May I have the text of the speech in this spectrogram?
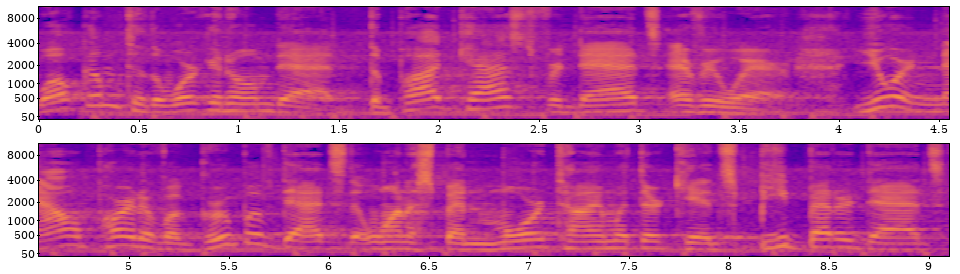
Welcome to the Work at Home Dad, the podcast for dads everywhere. You are now part of a group of dads that want to spend more time with their kids, be better dads,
